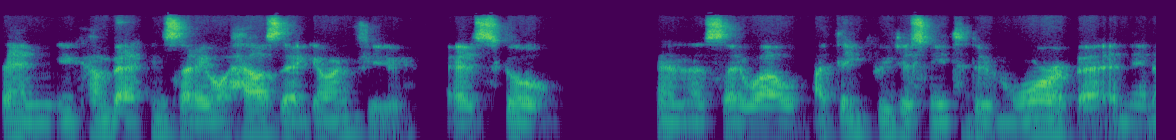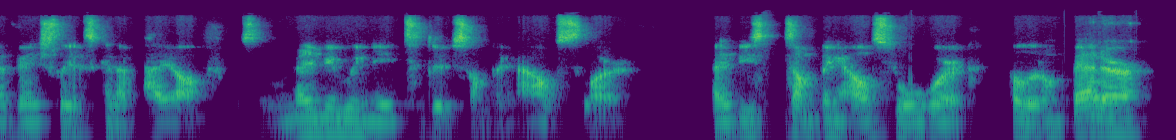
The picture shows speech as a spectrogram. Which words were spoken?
then you come back and say well how's that going for you at school and they say well i think we just need to do more of it and then eventually it's going to pay off. So maybe we need to do something else though. Maybe something else will work a little better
